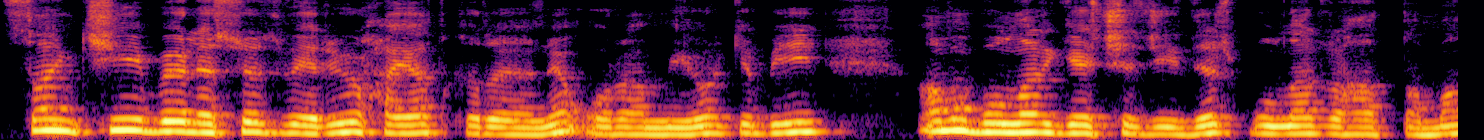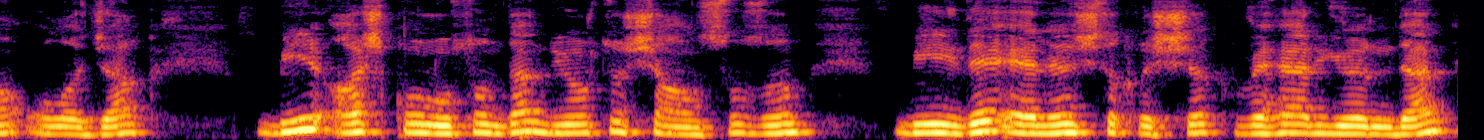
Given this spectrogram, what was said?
Sanki böyle söz veriyor hayat kırığını uğramıyor gibi. Ama bunlar geçicidir. Bunlar rahatlama olacak bir aşk konusundan diyorsun şanssızım. Bir de elin sıkışık ve her yönden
